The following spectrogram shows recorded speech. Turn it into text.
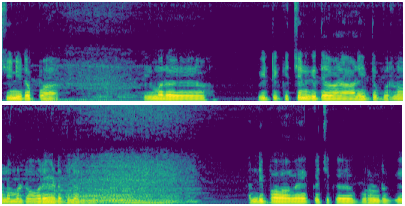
சீனி டப்பா இது மாதிரி வீட்டு கிச்சனுக்கு தேவையான அனைத்து பொருளும் நம்மள்ட்ட ஒரே இடத்துல இருக்குது கண்டிப்பாக வாங்க. எக்கச்சக்க பொருள் இருக்குது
